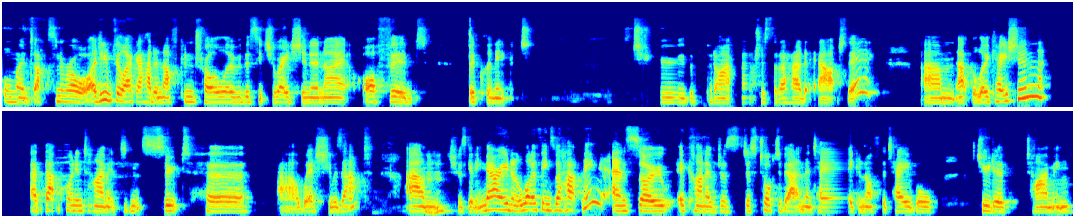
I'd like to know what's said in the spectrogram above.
all my ducks in a row. I didn't feel like I had enough control over the situation, and I offered the clinic to the podiatrist that I had out there um, at the location. At that point in time, it didn't suit her uh, where she was at. Um, mm-hmm. She was getting married, and a lot of things were happening, and so it kind of just just talked about and then taken off the table due to timing.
